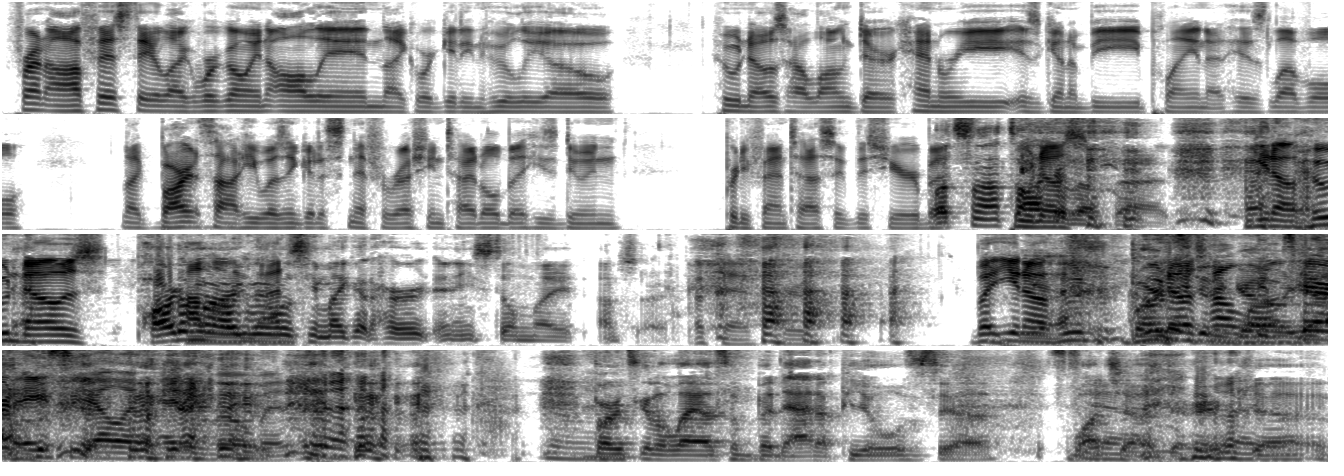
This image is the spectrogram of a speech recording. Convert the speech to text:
front office, they're like, we're going all in, like we're getting Julio. Who knows how long Derrick Henry is going to be playing at his level? Like Bart thought he wasn't going to sniff a rushing title, but he's doing pretty fantastic this year. But Let's not talk knows? about that. you know, who knows? Part of my argument was he might get hurt, and he still might. I'm sorry. Okay. but you know, Yeah. who, who Bart's knows gonna how go, long? Could tear an yeah. ACL at any moment. Bart's gonna lay out some banana peels. Yeah, watch Yeah. out, Derrick.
